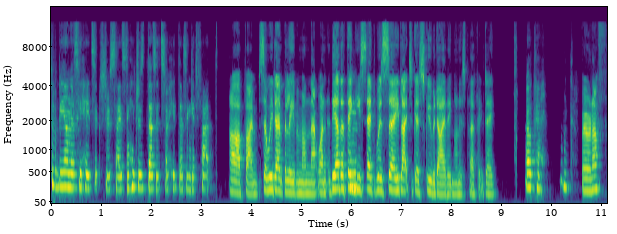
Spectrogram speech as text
to be honest, he hates exercising. He just does it so he doesn't get fat. Ah, fine. So we don't believe him on that one. The other thing Mm, he said was uh, he'd like to go scuba diving on his perfect day. okay. Okay. Fair enough.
